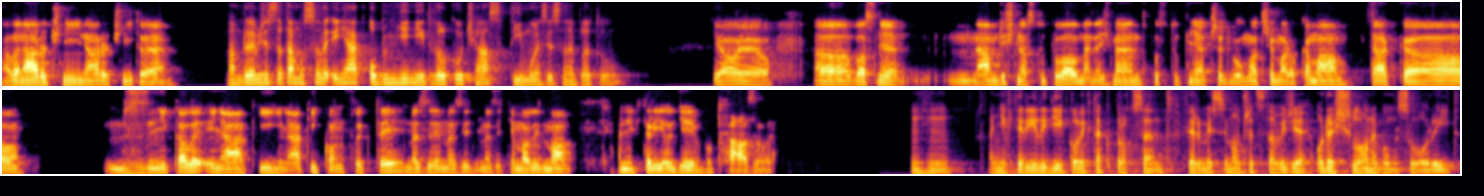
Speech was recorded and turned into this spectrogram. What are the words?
Ale náročný, náročný to je. Mám dojem, že jste tam museli i nějak obměnit velkou část týmu, jestli se nepletu. Jo, jo, jo. Uh, vlastně nám, když nastupoval management postupně před dvouma, třema rokama, tak uh, vznikaly i nějaký, nějaký konflikty mezi, mezi, mezi těma lidma a některý lidi odcházeli. Mm-hmm. A některý lidi, kolik tak procent firmy si mám představit, že odešlo nebo muselo odejít?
